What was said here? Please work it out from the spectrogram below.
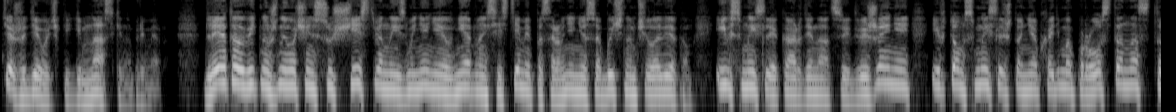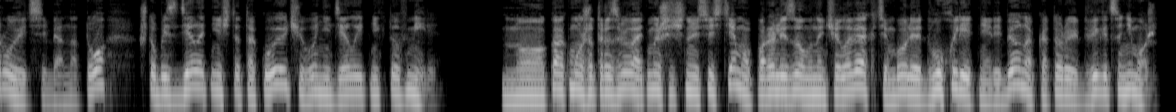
Те же девочки-гимнастки, например. Для этого ведь нужны очень существенные изменения в нервной системе по сравнению с обычным человеком, и в смысле координации движений, и в том смысле, что необходимо просто настроить себя на то, чтобы сделать нечто такое, чего не делает никто в мире. Но как может развивать мышечную систему парализованный человек, тем более двухлетний ребенок, который двигаться не может?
